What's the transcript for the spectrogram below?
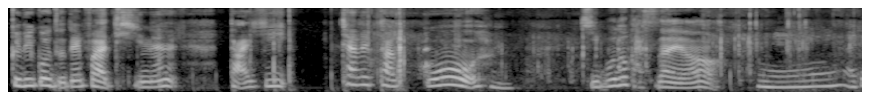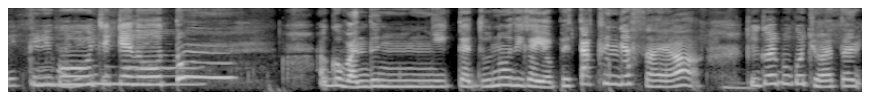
그리고 누데프 아저씨는 다시 차를 타고 음. 집으로 갔어요. 네, 알겠어요. 그리고 집게로 똥 하고 만드니까 눈오리가 옆에 딱 생겼어요. 음. 그걸 보고 좋았던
